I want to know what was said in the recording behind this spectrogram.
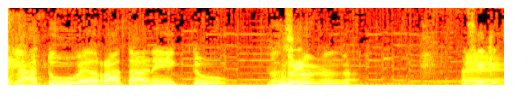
Clatu, berrata, nictu. así que...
